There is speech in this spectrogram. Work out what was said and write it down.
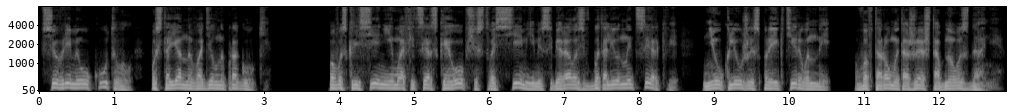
все время укутывал, постоянно водил на прогулки. По воскресеньям офицерское общество с семьями собиралось в батальонной церкви, неуклюже спроектированной во втором этаже штабного здания.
